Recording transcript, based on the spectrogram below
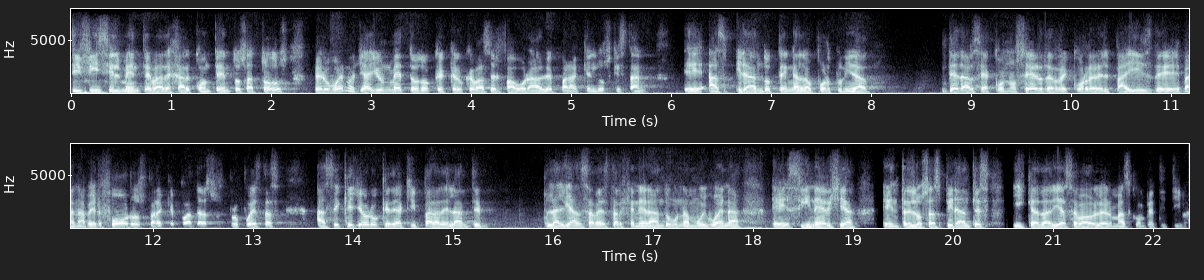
difícilmente va a dejar contentos a todos, pero bueno, ya hay un método que creo que va a ser favorable para que los que están eh, aspirando tengan la oportunidad de darse a conocer, de recorrer el país, de van a haber foros para que puedan dar sus propuestas. Así que yo creo que de aquí para adelante la alianza va a estar generando una muy buena eh, sinergia entre los aspirantes y cada día se va a volver más competitiva.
